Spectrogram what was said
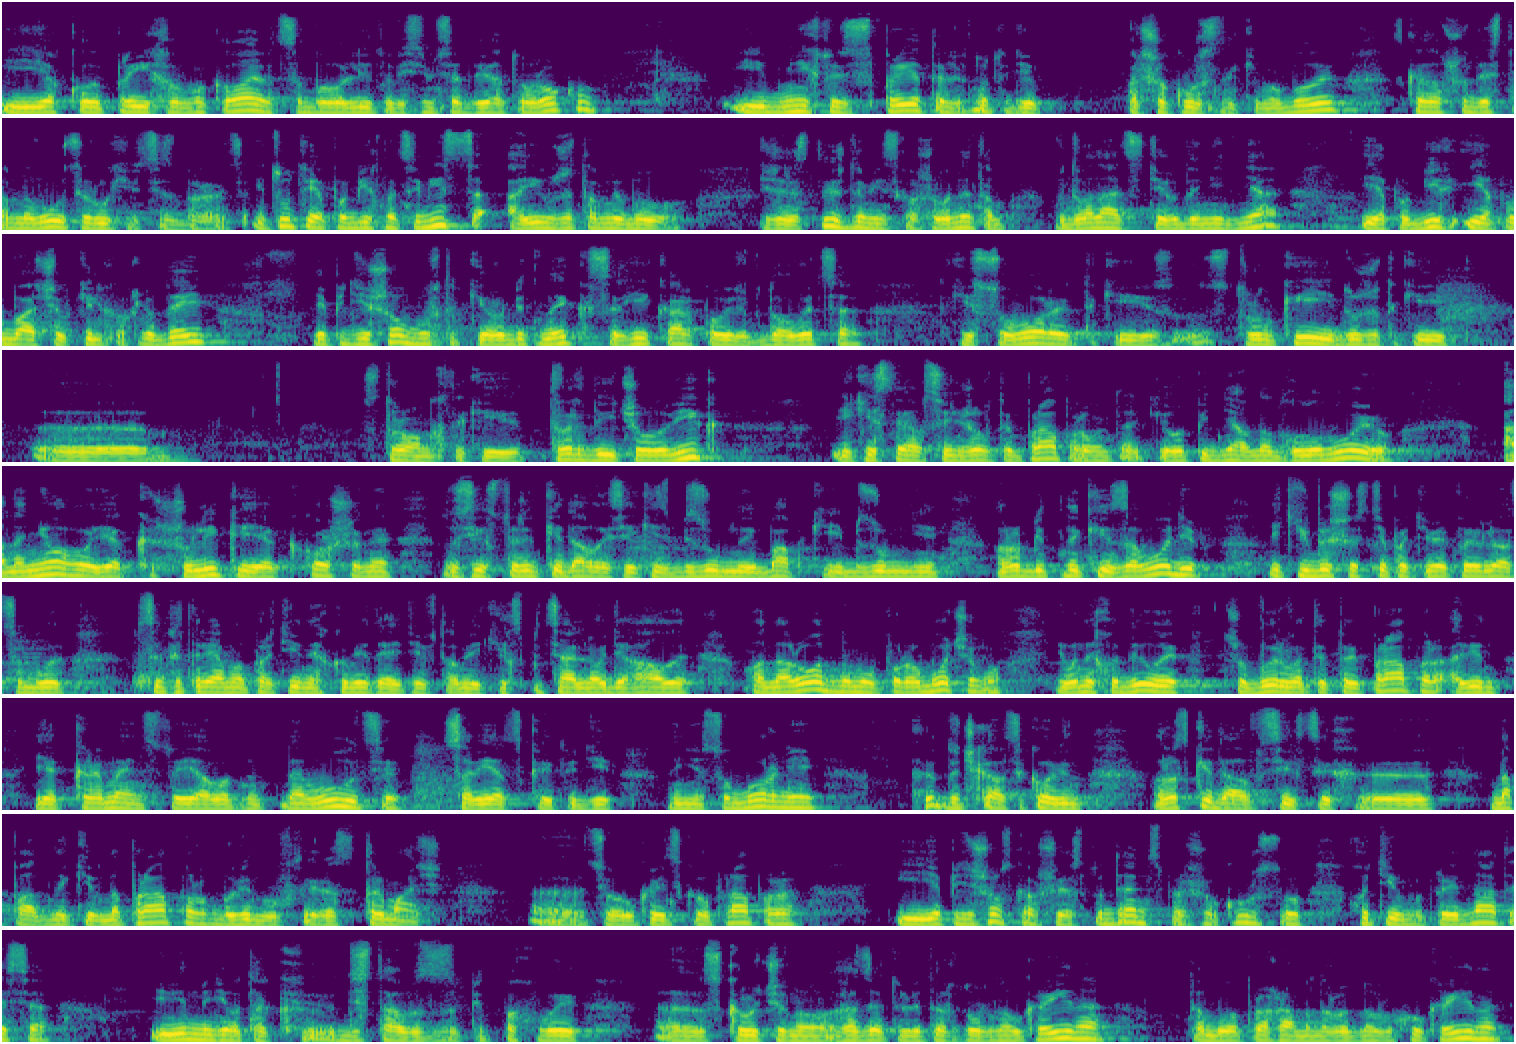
І я коли приїхав в Миколаїв, це було літо 89-го року, і мені хтось з приятелів, ну тоді першокурсники ми були, сказав, що десь там на вулиці рухівці збираються. І тут я побіг на це місце, а їх вже там не було. І через тиждень мені сказав, що вони там в 12-й годині дня. І я побіг, і я побачив кількох людей. Я підійшов, був такий робітник Сергій Карпович Вдовиця, такий суворий, такий стрункий, дуже такий. Е- стронг, такий твердий чоловік, який стояв синьо-жовтим прапором, так його підняв над головою. А на нього, як шуліки, як коршини, з усіх сторін кидалися якісь безумні бабки і безумні робітники заводів, які в більшості потім, як виявляється, були секретарями партійних комітетів, там яких спеціально одягали по народному, по робочому. І вони ходили, щоб вирвати той прапор. А він, як кремень, стояв на- вулиці Совєтської, тоді нині Соборній. Дочекався, коли він розкидав всіх цих е, нападників на прапор, бо він був якраз тримач е, цього українського прапора. І я підійшов, сказав, що я студент з першого курсу, хотів би приєднатися. І він мені отак дістав з під пахви е, скручену газету Літературна Україна. Там була програма Народного руху Україна.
